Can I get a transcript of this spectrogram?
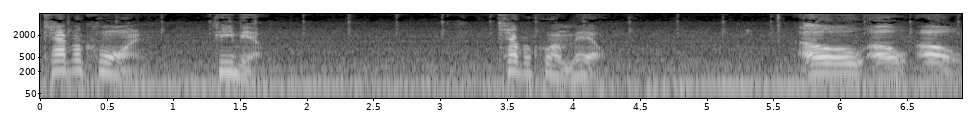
Capricorn, female. Capricorn male. Oh, oh, oh.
